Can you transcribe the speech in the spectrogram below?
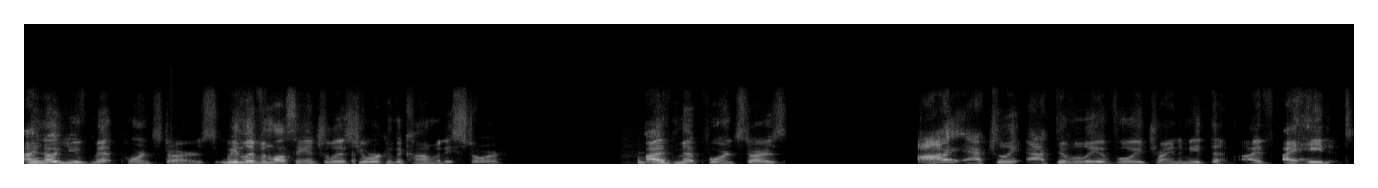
I know you've met porn stars. We live in Los Angeles. You work at the comedy store. I've met porn stars. I actually actively avoid trying to meet them. I I hate it.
